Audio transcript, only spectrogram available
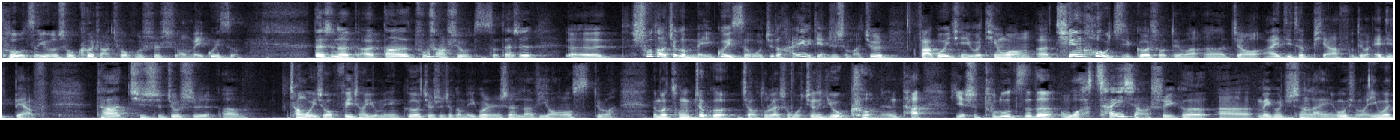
图鲁兹有的时候客场球服是使用玫瑰色，但是呢，呃，当然主场是有紫色，但是呃，说到这个玫瑰色，我觉得还有一点是什么？就是法国以前有个天王，呃，天后级歌手，对吗？呃，叫埃迪特皮亚夫，对吧？埃迪特皮亚夫，他其实就是呃。唱过一首非常有名的歌，就是这个《玫瑰人生》La Vie en Rose，对吗？那么从这个角度来说，我觉得有可能他也是图卢兹的。我猜想是一个呃玫瑰之城来源。为什么？因为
